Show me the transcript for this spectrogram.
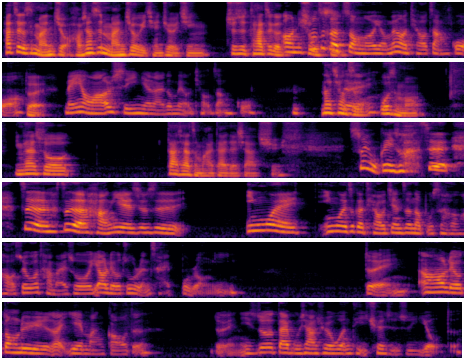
他这个是蛮久，好像是蛮久以前就已经，就是他这个哦，你说这个总额有没有调整过？对，没有啊，二十一年来都没有调整过。那这样子为什么？应该说大家怎么还待得下去？所以我跟你说，这这这个行业就是因为因为这个条件真的不是很好，所以我坦白说，要留住人才不容易。对，然后流动率也蛮高的。对，你说待不下去的问题确实是有的。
